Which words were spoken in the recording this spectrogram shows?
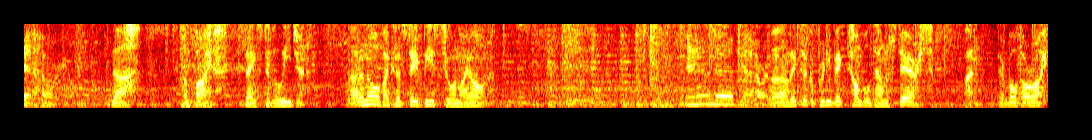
Yeah, how are you? Nah, I'm fine. Thanks to the Legion. I don't know if I could have saved these two on my own. And, uh, yeah, how are they? Uh, they took a pretty big tumble down the stairs, but they're both alright.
